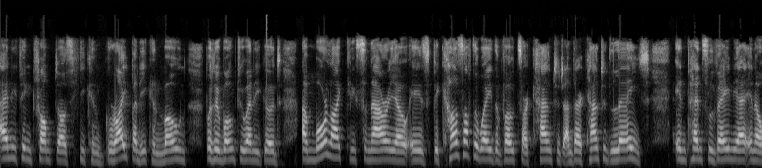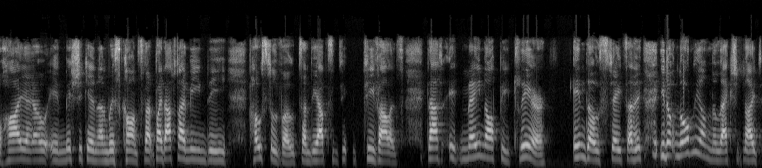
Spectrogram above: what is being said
anything Trump does, he can gripe and he can moan, but it won't do any good. A more likely scenario is because of the way the votes are counted, and they're counted late in Pennsylvania, in Ohio, in Michigan, and Wisconsin. By that I mean the postal votes and the absentee ballots, that it may not be clear in those states. And, it, you know, normally on an election night,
